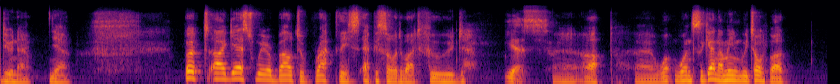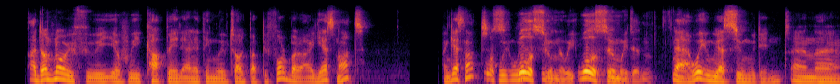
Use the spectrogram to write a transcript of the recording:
do now. Yeah. But I guess we're about to wrap this episode about food yes uh, up. Uh, w- once again, I mean, we talked about. I don't know if we if we copied anything we've talked about before, but I guess not. I guess not. we'll, We- we- we'll assume that we we'll assume we didn't yeah, we, we assume we didn't, and uh,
